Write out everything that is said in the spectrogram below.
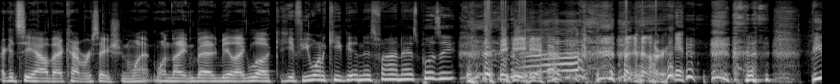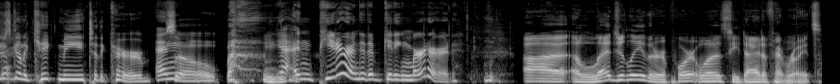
I could see how that conversation went one night in bed. and Be like, look, if you want to keep getting this fine ass pussy, All right. Peter's gonna kick me to the curb. And- so Yeah, and Peter ended up getting murdered. Uh, allegedly, the report was he died of hemorrhoids.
